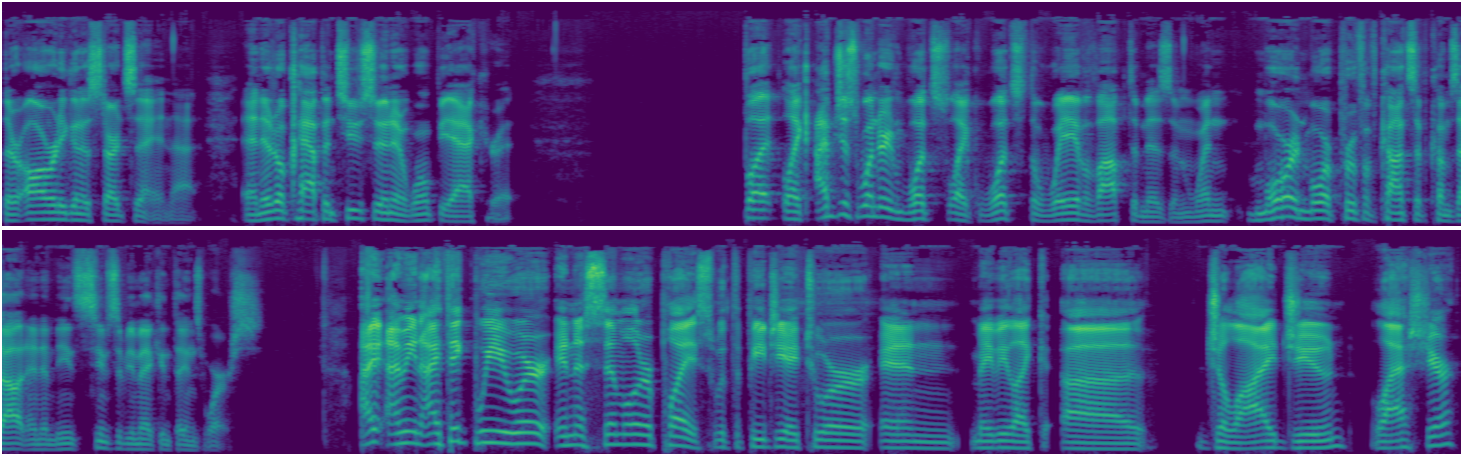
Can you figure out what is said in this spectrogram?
They're already going to start saying that, and it'll happen too soon, and it won't be accurate. But like, I'm just wondering what's like, what's the wave of optimism when more and more proof of concept comes out, and it means seems to be making things worse. I, I mean, I think we were in a similar place with the PGA Tour in maybe like uh, July, June last year.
